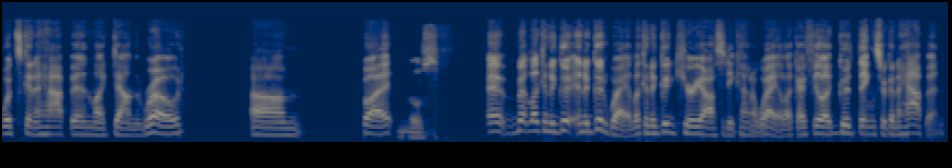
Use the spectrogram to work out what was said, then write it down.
what's going to happen like down the road. Um, but? Uh, but like in a good in a good way like in a good curiosity kind of way like i feel like good things are going to happen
